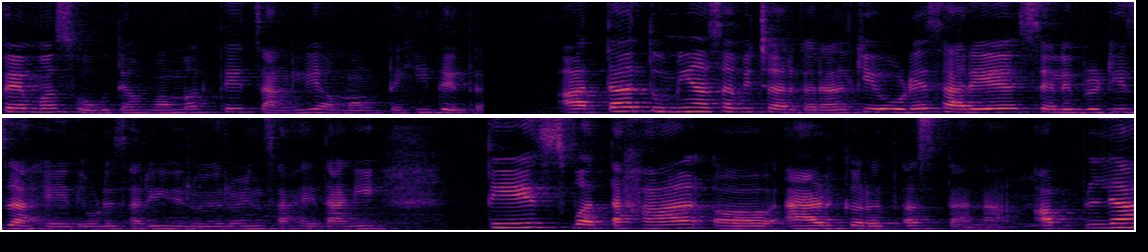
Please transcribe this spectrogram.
फेमस होऊ तेव्हा मग ते चांगली अमाऊंटही देतात. आता तुम्ही असा विचार कराल की एवढे सारे सेलिब्रिटीज आहेत एवढे सारे हिरो हिरोईन्स आहेत आणि ते स्वतः ॲड करत असताना आपल्या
